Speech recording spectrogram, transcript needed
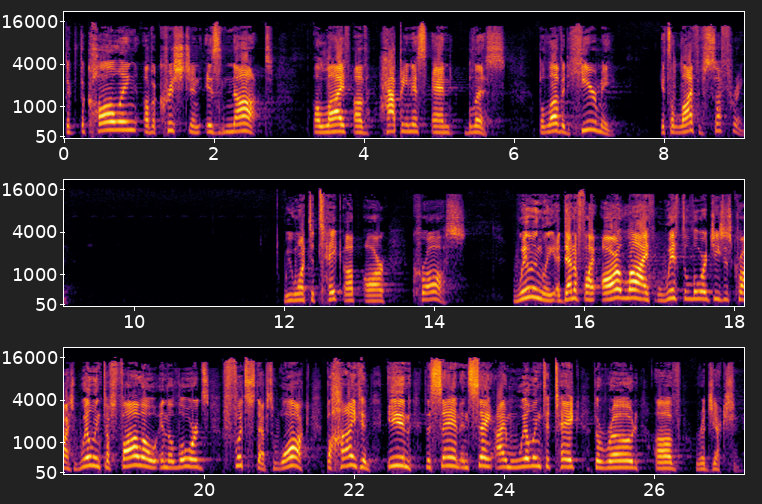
The, the calling of a Christian is not a life of happiness and bliss. Beloved, hear me. It's a life of suffering. We want to take up our cross willingly identify our life with the Lord Jesus Christ, willing to follow in the Lord's footsteps, walk behind him in the sand, and saying, I'm willing to take the road of rejection.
